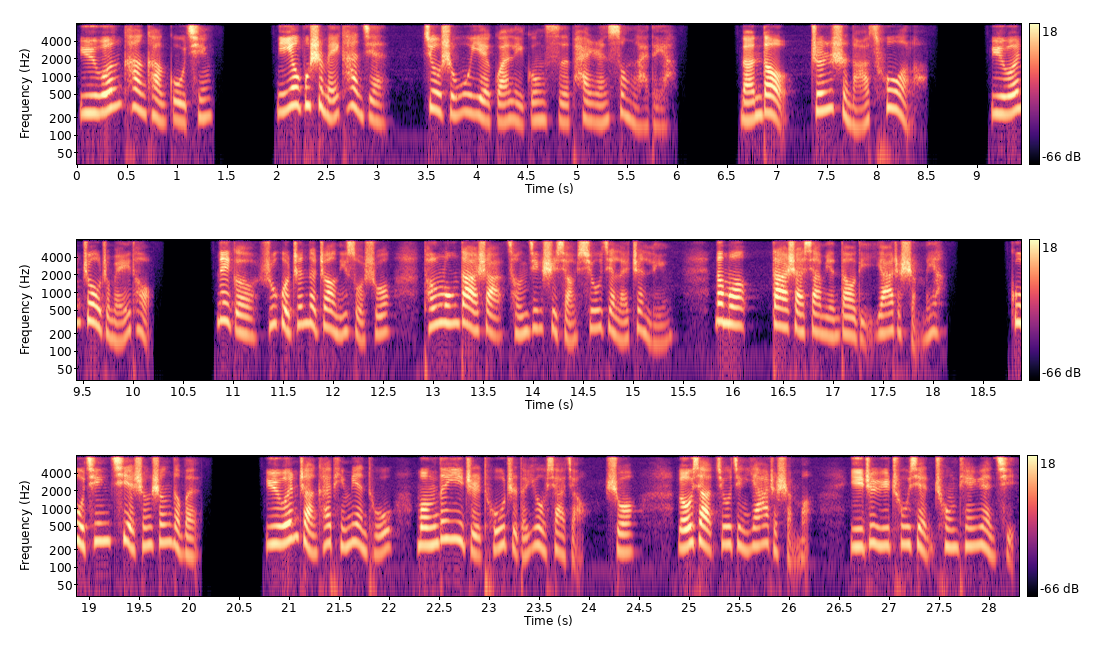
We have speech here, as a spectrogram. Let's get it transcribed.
宇文看看顾青，你又不是没看见，就是物业管理公司派人送来的呀，难道真是拿错了？宇文皱着眉头，那个如果真的照你所说，腾龙大厦曾经是想修建来镇灵，那么大厦下面到底压着什么呀？顾青怯生生的问，宇文展开平面图，猛地一指图纸的右下角，说：“楼下究竟压着什么，以至于出现冲天怨气？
